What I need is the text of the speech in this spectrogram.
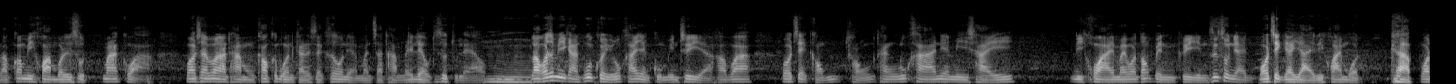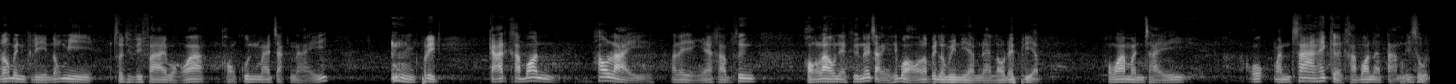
แล้วก็มีความบริสุทธิ์มากกว่าเพราะฉะนั้นเวลาทำเข้ากระบวนการรีไซเคิลเนี่ยมันจะทำได้เร็วที่สุดอยู่แล้ว เราก็จะมีการพูดคุยกับลูกค้าอย่างกลุ่มอินทรีอะครับว่าโปรเจกต์ของของทางลูกค้าเนี่ยมีใช้รีควายไหมว่าต้องเป็นกรีนซึ่งส่วนใหญ่โปรเจกต์ใหญ่ๆรีควายหมด ครับ ว่าต้องเป็นกรีนต้องมี certify บอกว่าของคุณมาจากไหน ผลิตก๊าซคาร์บอนเท่าไหร่อะไรอย่างเงี้ยครับ ซึ่งของเราเนี่ยคือเนื่องจากอย่างที่บอกว่าเราเป็นอลูมิเนียมเนี่ยเราได้เปรียบ เพราะว่ามันใช้โอ๊ะ มันสร้างให้เกิดคาร์บอนน่ะต่ำที่สุด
